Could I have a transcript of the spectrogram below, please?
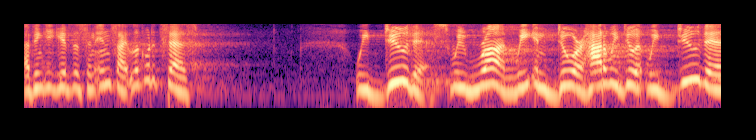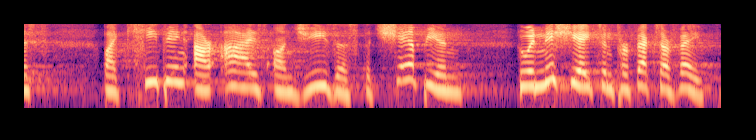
I think he gives us an insight. Look what it says. We do this, we run, we endure. How do we do it? We do this by keeping our eyes on Jesus, the champion who initiates and perfects our faith.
